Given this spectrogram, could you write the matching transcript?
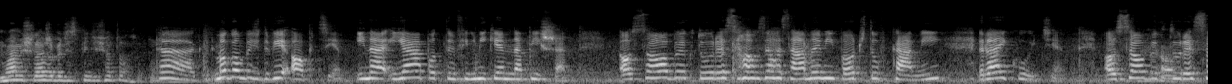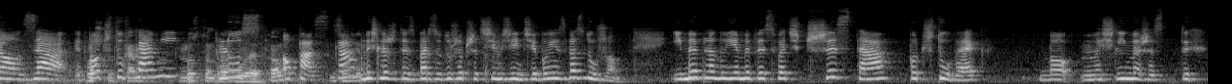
No, myślała, że będzie z 50 osób. Tak, mogą być dwie opcje. I na, ja pod tym filmikiem napiszę. Osoby, które są za samymi pocztówkami, lajkujcie. Osoby, Aha. które są za Pocztówkami pocztówkami plus plus opaska. Myślę, że to jest bardzo duże przedsięwzięcie, bo jest Was dużo. I my planujemy wysłać 300 pocztówek, bo myślimy, że z tych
